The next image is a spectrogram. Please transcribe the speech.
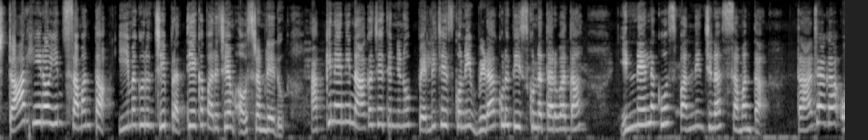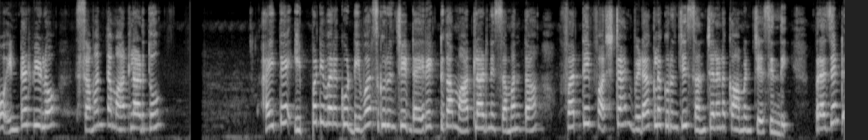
స్టార్ హీరోయిన్ సమంత ఈమె గురించి ప్రత్యేక పరిచయం అవసరం లేదు. అక్కినేని నాగచైతన్యను పెళ్ళి చేసుకుని విడాకులు తీసుకున్న తర్వాత ఇన్నేళ్ళకు స్పందించిన సమంత తాజాగా ఓ ఇంటర్వ్యూలో సమంత మాట్లాడుతూ అయితే ఇప్పటి వరకు డివోర్స్ గురించి డైరెక్ట్గా మాట్లాడిన Samantha for the first time విడాకుల గురించి సంచలన కామెంట్ చేసింది. ప్రజెంట్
